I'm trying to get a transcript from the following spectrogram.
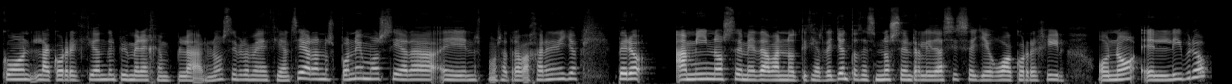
con la corrección del primer ejemplar, ¿no? Siempre me decían, sí, ahora nos ponemos, sí, ahora eh, nos ponemos a trabajar en ello, pero a mí no se me daban noticias de ello, entonces no sé en realidad si se llegó a corregir o no el libro.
